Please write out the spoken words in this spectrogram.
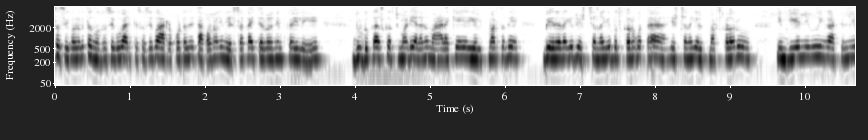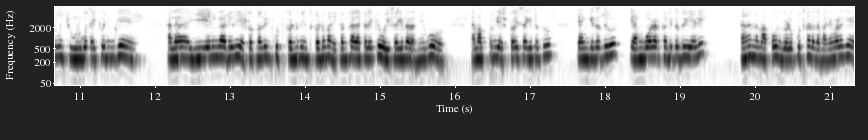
ಸಸಿಗಳಿಗೆ ತಂಗ ಸಸಿಗೂ, ಅಡಿಕೆ ಸಸಿಗೂ ಆರ್ಡ್ರ್ ಕೊಟ್ಟದೆ, ತಗೊಂಡೋಗಿ ನಿಡ್ಸೋಕಾಯ್ತಿಲ್ವ ನಿಮ್ಮ ಕೈಲಿ? ದುಡ್ಡು ಕಾಸು ಖರ್ಚು ಮಾಡಿ ಎಲ್ಲನೂ ಮಾಡೋಕ್ಕೆ ಹೆಲ್ಪ್ ಮಾಡ್ತದೆ. ಬೇರೆಯವರಾಗಿದ್ರು ಎಷ್ಟು ಚೆನ್ನಾಗಿ ಬದುಕೋರು ಗೊತ್ತಾ? ಎಷ್ಟು ಚೆನ್ನಾಗಿ ಹೆಲ್ಪ್ ಮಾಡಿಸ್ಕೊಳ್ಳೋರು? ನಿಮ್ಗೆ ಏನು ನೀವು ಹಿಂಗೆ ಆಡ್ತೀರಿ ನೀವು ಚೂರು ಗೊತ್ತಾಯ್ತು ನಿಮಗೆ? ಅಲ್ಲ ಏನು ಹಿಂಗೆ ಆಡಿರಿ? ಎಷ್ಟೊತ್ತಿನಲ್ಲಿ ಹಿಂಗೆ ಕುತ್ಕೊಂಡು ನಿಂತ್ಕೊಂಡು ಮನೆ ಕಾಲ ಕಳಕ್ಕೆ ವಯಸ್ಸಾಗಿರಲ್ಲ ನೀವು? ನಮ್ಮ ಅಪ್ಪನಿಗೆ ಎಷ್ಟು ವಯಸ್ಸಾಗಿದ್ದದು? ಹೆಂಗಿದ್ದದು? ಹೆಂಗೆ ಓಡಾಡ್ಕೊಂಡಿದ್ದದು ಹೇಳಿ? ಹಾಂ ನಮ್ಮ ಅಪ್ಪನ ಕುತ್ಕೊಂಡದ ಮನೆ ಒಳಗೆ?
